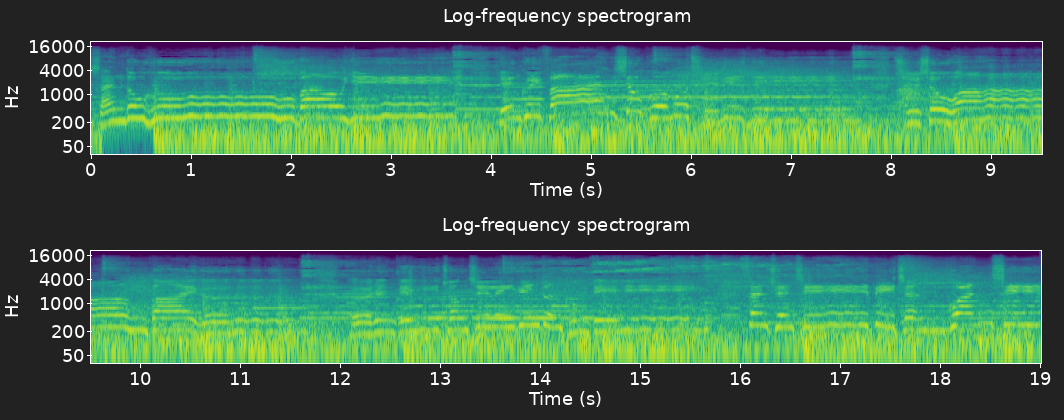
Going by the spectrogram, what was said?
山东虎豹翼，天魁翻修泼墨之意，赤手望白鹅，何人敌壮志凌云遁空地？三拳击毙镇关西。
